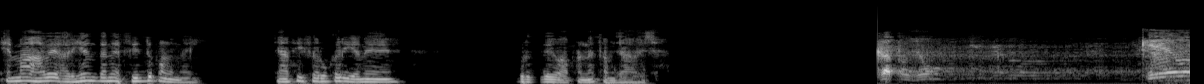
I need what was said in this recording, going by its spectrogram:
એમાં હવે અર્યંત અને સિદ્ધ પણ નહીં. ત્યાંથી શરૂ કરી અને ગુરુદેવ આપણને સમજાવે છે. કેવો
